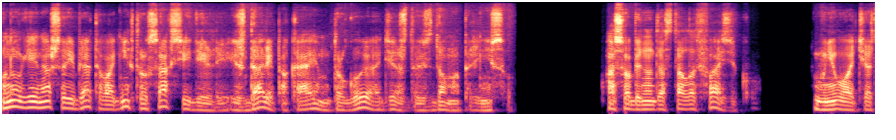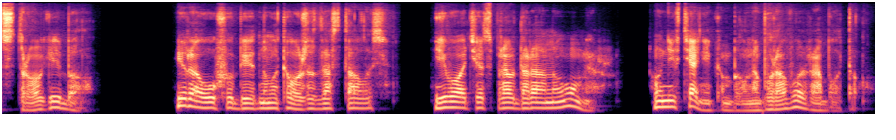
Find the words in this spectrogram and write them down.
Многие наши ребята в одних трусах сидели и ждали, пока им другую одежду из дома принесут. Особенно досталось Фазику. У него отец строгий был. И Рауфу бедному тоже досталось. Его отец, правда, рано умер. Он нефтяником был, на буровой работал.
